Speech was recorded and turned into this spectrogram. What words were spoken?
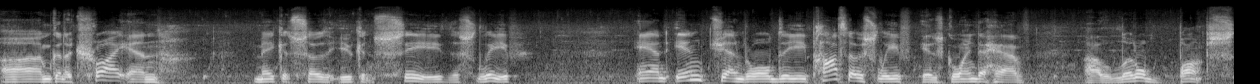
uh, I'm going to try and make it so that you can see this leaf and in general, the pothos leaf is going to have uh, little bumps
